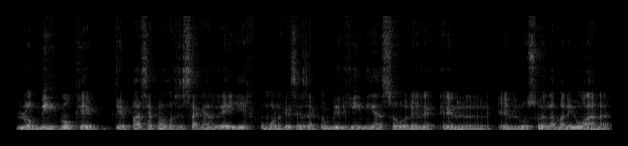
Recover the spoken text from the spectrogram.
Lo mismo que, que, pasa cuando se sacan leyes como la que se sacó en Virginia sobre el, el, uso de la marihuana,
